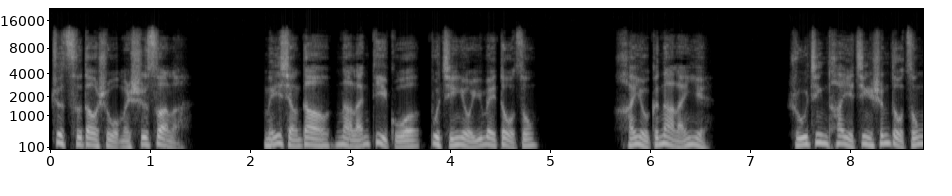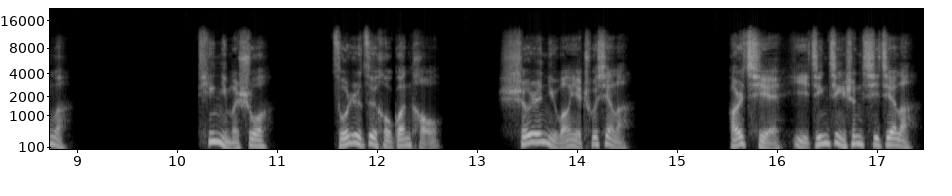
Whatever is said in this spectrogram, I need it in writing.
这次倒是我们失算了，没想到纳兰帝国不仅有一位斗宗，还有个纳兰叶，如今他也晋升斗宗了。听你们说。”昨日最后关头，蛇人女王也出现了，而且已经晋升七阶了。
